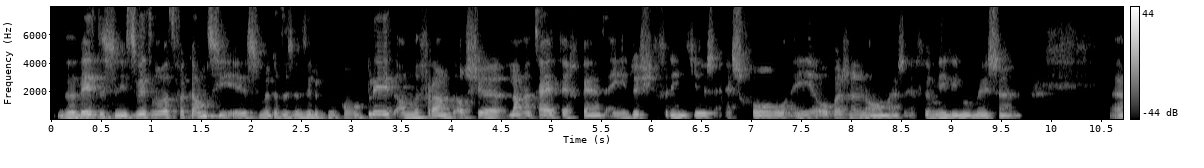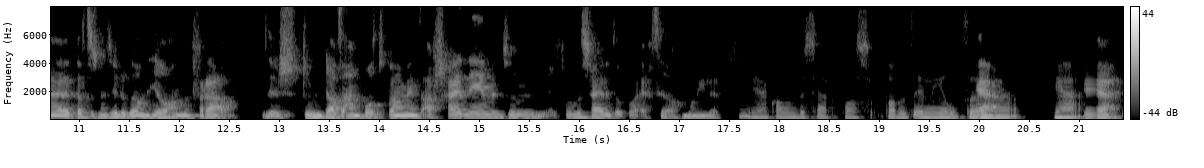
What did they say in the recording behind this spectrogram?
Dat weten ze niet. Ze weten wel wat vakantie is. Maar dat is natuurlijk een compleet ander verhaal. Als je lange tijd weg bent en je dus je vriendjes en school en je opa's en oma's en familie moet missen. Uh, dat is natuurlijk wel een heel ander verhaal. Dus toen dat aan bod kwam en het afscheid nemen, toen vonden zij het ook wel echt heel erg moeilijk. Ja, kwam een besef pas wat het inhield. Uh, ja. ja. ja.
